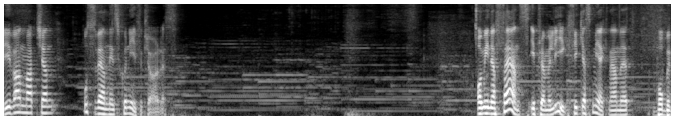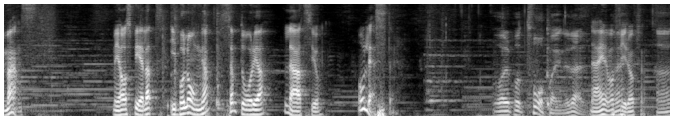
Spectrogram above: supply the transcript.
Vi vann matchen och Svennis geni förklarades. Av mina fans i Premier League fick jag smeknamnet Bobby Mans. Men jag har spelat i Bologna, Sampdoria, Lazio och Leicester. Var det på två poäng det där? Nej, det var Nej. fyra också. Ja.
